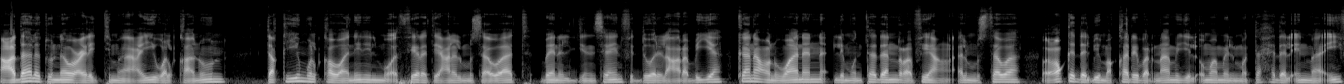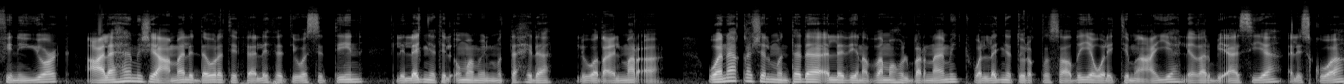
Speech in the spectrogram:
عدالة النوع الاجتماعي والقانون تقييم القوانين المؤثرة على المساواة بين الجنسين في الدول العربية كان عنوانا لمنتدى رفيع المستوى عقد بمقر برنامج الأمم المتحدة الإنمائي في نيويورك على هامش أعمال الدورة الثالثة والستين للجنة الأمم المتحدة لوضع المرأة. وناقش المنتدى الذي نظمه البرنامج واللجنة الاقتصادية والاجتماعية لغرب آسيا الإسكوا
